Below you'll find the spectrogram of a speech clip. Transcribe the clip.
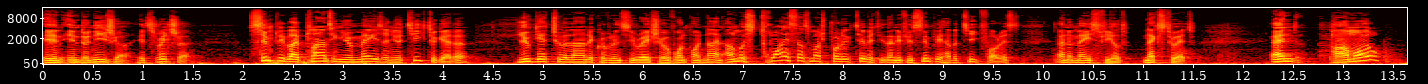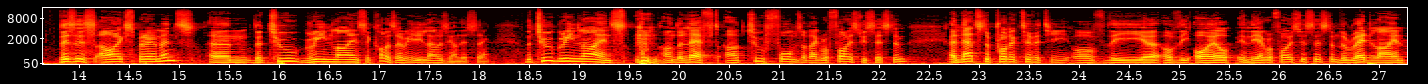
in Indonesia, it's richer. Simply by planting your maize and your teak together, you get to a land equivalency ratio of 1.9, almost twice as much productivity than if you simply have a teak forest and a maize field next to it. And palm oil, this is our experiment. Um, the two green lines, the colors are really lousy on this thing. The two green lines on the left are two forms of agroforestry system, and that's the productivity of the, uh, of the oil in the agroforestry system. The red line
